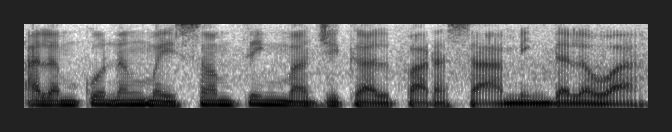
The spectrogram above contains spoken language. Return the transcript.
alam ko nang may something magical para sa aming dalawa.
